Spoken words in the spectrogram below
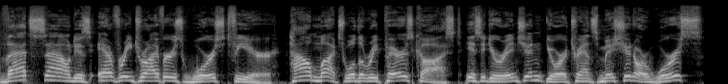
That sound is every driver's worst fear. How much will the repairs cost? Is it your engine, your transmission, or worse?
